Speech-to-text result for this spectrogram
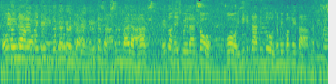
Okay lang, okay na. Hindi mo gagamit yan. Ako nang bahala, ha? Ito, sa eskwela to. Oh, idikit natin doon sa may bangketa. Kasi ma-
